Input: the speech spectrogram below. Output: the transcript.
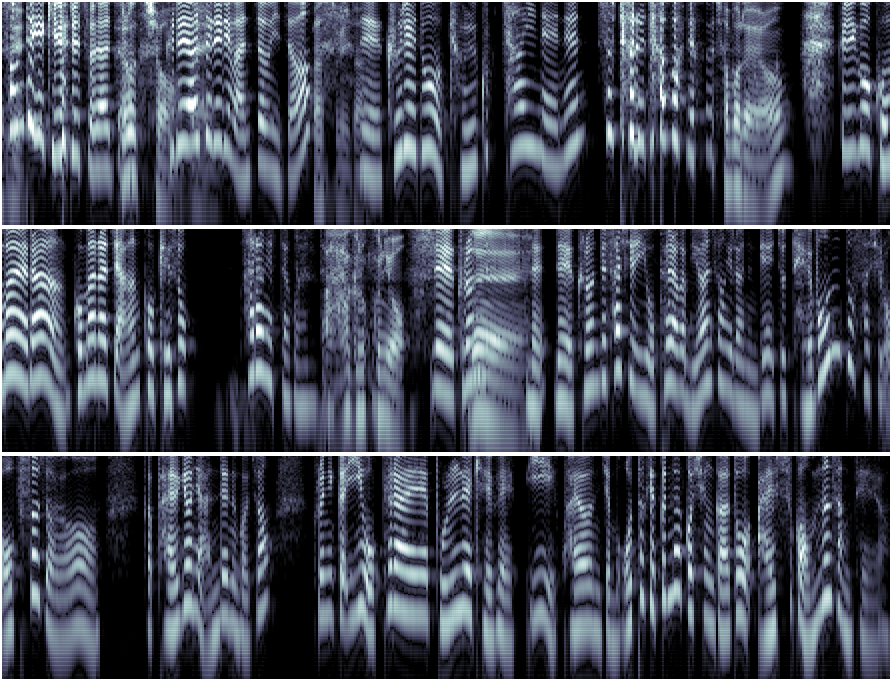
선택의 기회를 줘야죠. 그렇죠. 그래야 네. 스릴이 만점이죠. 맞습니다. 네, 그래도 결국 차이네는 술탄을 차버려요. 차버려요. 그리고 고마애랑 고만하지 않고 계속 사랑했다고 한다. 아, 그렇군요. 네, 그런데 네. 네, 네. 그런데 사실 이 오페라가 미완성이라는 게 좀 대본도 사실 없어져요. 그러니까 발견이 안 되는 거죠. 그러니까 이 오페라의 본래 계획이 과연 이제 뭐 어떻게 끝날 것인가도 알 수가 없는 상태예요.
